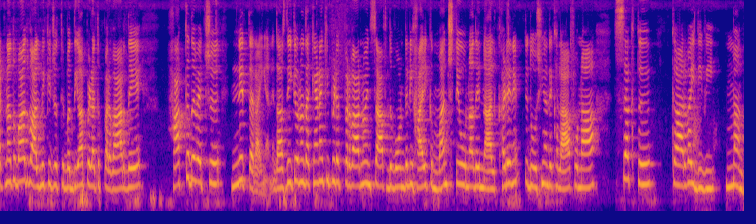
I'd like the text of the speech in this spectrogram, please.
ਘਟਨਾ ਤੋਂ ਬਾਅਦ ਵਾਲਮੀਕੀ ਜਥੇਬੰਦੀਆਂ ਪੀੜਤ ਪਰਿਵਾਰ ਦੇ ਹੱਕ ਦੇ ਵਿੱਚ ਨਿੱਤਰ ਆਈਆਂ ਨੇ। ਦੱਸਦੀ ਕਿ ਉਹਨਾਂ ਦਾ ਕਹਿਣਾ ਕਿ ਪੀੜਤ ਪਰਿਵਾਰ ਨੂੰ ਇਨਸਾਫ ਦਿਵਾਉਣ ਦੇ ਲਈ ਹਰ ਇੱਕ ਮੰਚ ਤੇ ਉਹਨਾਂ ਦੇ ਨਾਲ ਖੜੇ ਨੇ ਤੇ ਦੋਸ਼ੀਆਂ ਦੇ ਖਿਲਾਫ ਉਹਨਾਂ ਸਖਤ ਕਾਰਵਾਈ ਦੀ ਵੀ ਮੰਗ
